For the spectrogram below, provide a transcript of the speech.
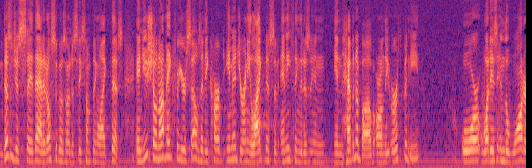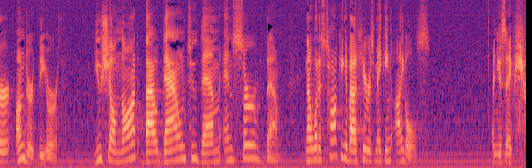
It doesn't just say that, it also goes on to say something like this And you shall not make for yourselves any carved image or any likeness of anything that is in, in heaven above, or on the earth beneath, or what is in the water under the earth. You shall not bow down to them and serve them. Now, what it's talking about here is making idols. And you say, phew,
